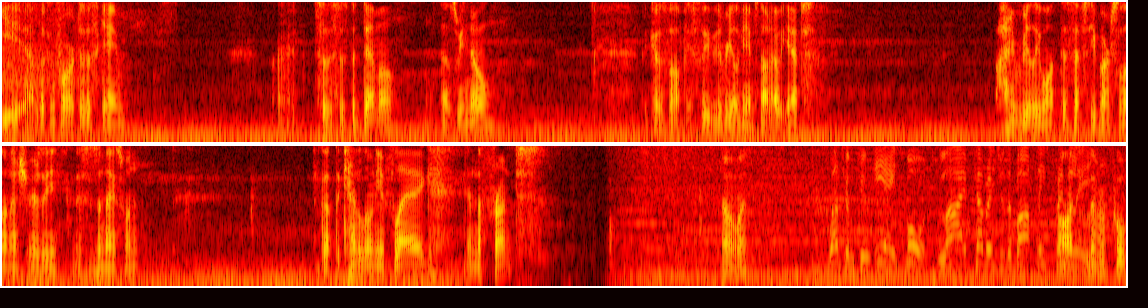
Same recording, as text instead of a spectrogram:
yeah, looking forward to this game. Alright, so this is the demo, as we know because obviously the real game's not out yet. I really want this FC Barcelona jersey. This is a nice one. They've got the Catalonia flag in the front. Oh, what? Welcome to EA Sports live coverage of the Barclays Oh, Premier it's League. Liverpool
